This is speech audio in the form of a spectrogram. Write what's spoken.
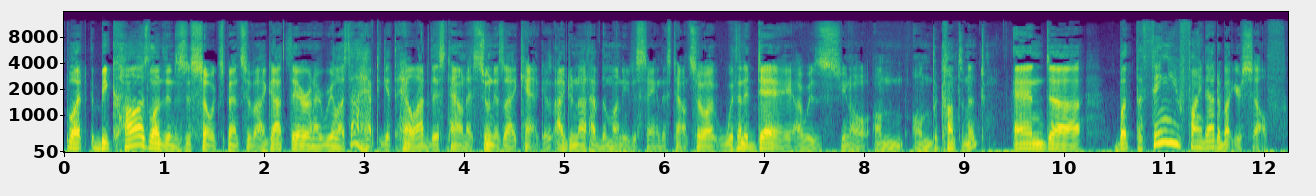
But because London is just so expensive, I got there and I realized I have to get the hell out of this town as soon as I can because I do not have the money to stay in this town. So uh, within a day, I was, you know, on on the continent. And uh, but the thing you find out about yourself.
